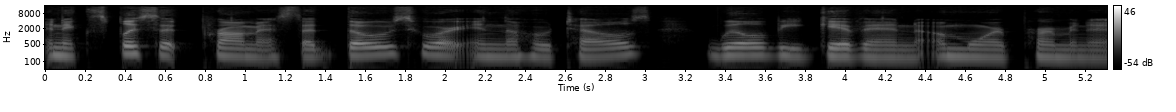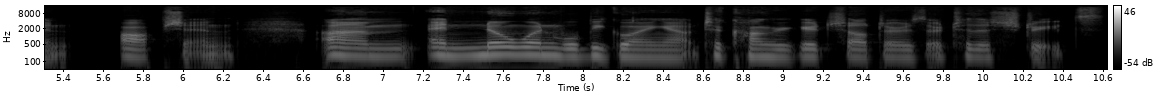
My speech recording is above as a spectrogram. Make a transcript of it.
an explicit promise that those who are in the hotels will be given a more permanent option. Um, and no one will be going out to congregate shelters or to the streets.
